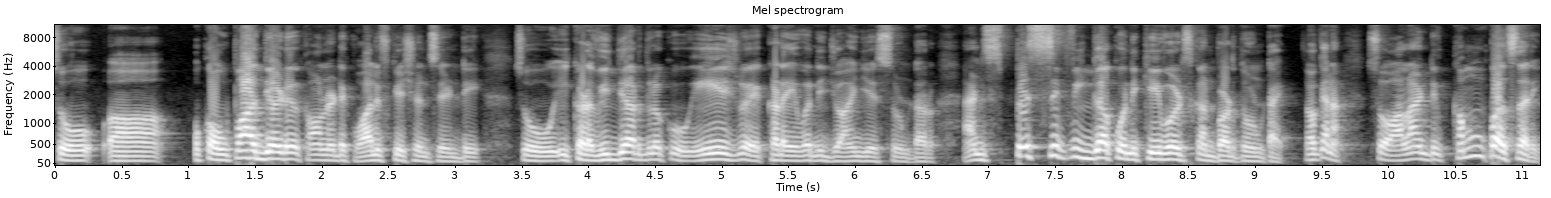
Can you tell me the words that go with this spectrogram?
సో ఒక ఉపాధ్యాయుడు కావాలంటే క్వాలిఫికేషన్స్ ఏంటి? సో ఇక్కడ విద్యార్థులకు ఏ ఏజ్లో ఎక్కడ ఎవరిని జాయిన్ చేస్తుంటారు? అండ్ స్పెసిఫిక్గా కొన్ని కీవర్డ్స్ కనపడుతూ ఉంటాయి. ఓకేనా సో అలాంటివి కంపల్సరీ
